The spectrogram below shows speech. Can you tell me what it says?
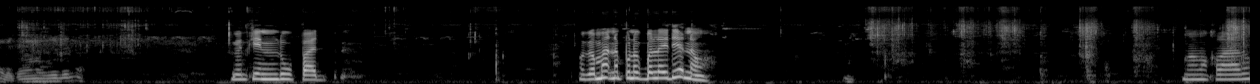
Ano ka na nahuli na? Gankin lupad. Magamat na po nagbalay diyan, no? Mama Claro.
